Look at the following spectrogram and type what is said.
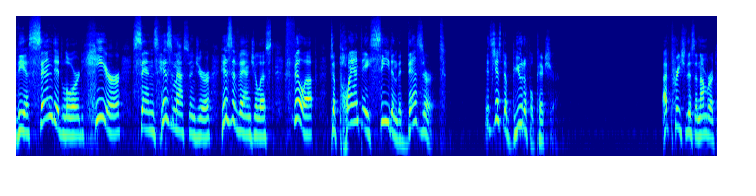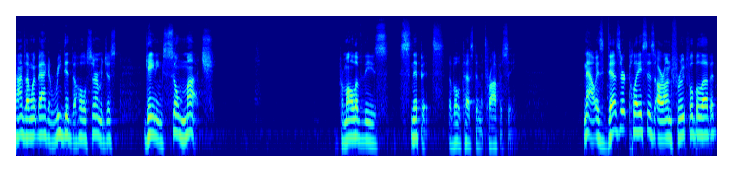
the ascended Lord here sends his messenger, his evangelist, Philip, to plant a seed in the desert. It's just a beautiful picture. I've preached this a number of times. I went back and redid the whole sermon, just gaining so much from all of these snippets of Old Testament prophecy. Now, as desert places are unfruitful, beloved,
